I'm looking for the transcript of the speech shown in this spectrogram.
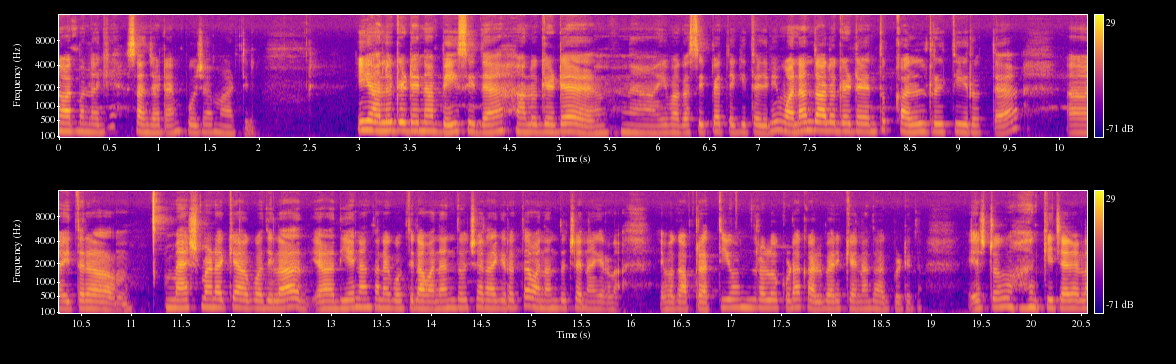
ನಾರ್ಮಲಾಗಿ ಸಂಜೆ ಟೈಮ್ ಪೂಜೆ ಮಾಡ್ತೀನಿ. ಈ ಆಲೂಗೆಡ್ಡೆನ ಬೇಯಿಸಿದೆ ಆಲೂಗೆಡ್ಡೆ ಇವಾಗ ಸಿಪ್ಪೆ ತೆಗಿತಾ ಇದ್ದೀನಿ. ಒಂದೊಂದು ಆಲೂಗೆಡ್ಡೆ ಅಂತೂ ಕಲ್ಲು ರೀತಿ ಇರುತ್ತೆ. ಈ ಥರ ಮ್ಯಾಶ್ ಮಾಡೋಕ್ಕೆ ಆಗೋದಿಲ್ಲ. ಅದು ಏನಂತಾನೆ ಗೊತ್ತಿಲ್ಲ. ಒಂದೊಂದು ಚೆನ್ನಾಗಿರುತ್ತೆ, ಒಂದೊಂದು ಚೆನ್ನಾಗಿರಲ್ಲ. ಇವಾಗ ಪ್ರತಿಯೊಂದರಲ್ಲೂ ಕೂಡ ಕಲಬೆರಕೆ ಅನ್ನೋದು ಆಗಿಬಿಟ್ಟಿದೆ. ಎಷ್ಟು ಕಿಚನೆಲ್ಲ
